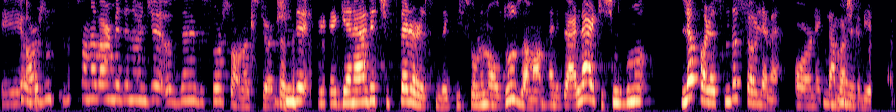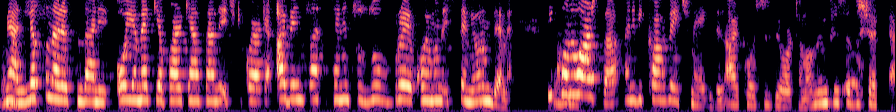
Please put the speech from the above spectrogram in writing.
Ee, Arzum sözü sana vermeden önce Özlem'e bir soru sormak istiyorum. Tabii. Şimdi e, genelde çiftler arasındaki bir sorun olduğu zaman hani derler ki şimdi bunu laf arasında söyleme. O örnekten Hı-hı. başka bir yani lafın arasında hani o yemek yaparken sen de içki koyarken ay ben sen, senin tuzluğu buraya koymanı istemiyorum deme. Bir Hı-hı. konu varsa hani bir kahve içmeye gidin alkolsüz bir ortama mümkünse dışarıya.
